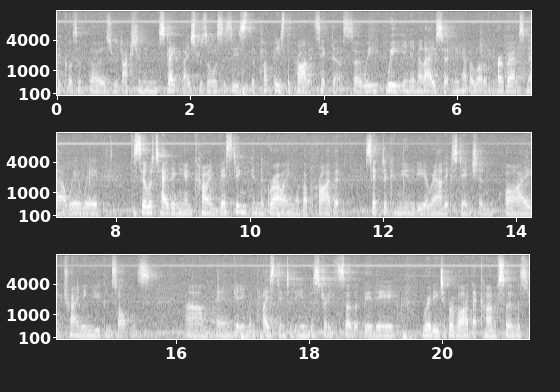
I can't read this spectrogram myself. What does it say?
because of those reduction in state-based resources, is the, is the private sector. So we, we in MLA certainly have a lot of programs now where we're facilitating and co-investing in the growing of a private sector community around extension by training new consultants um, and getting them placed into the industry so that they're there ready to provide that kind of service.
